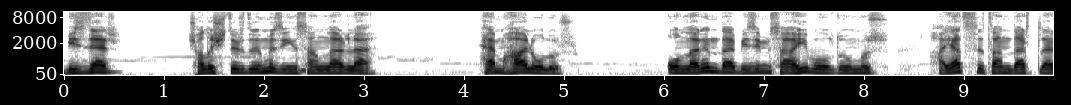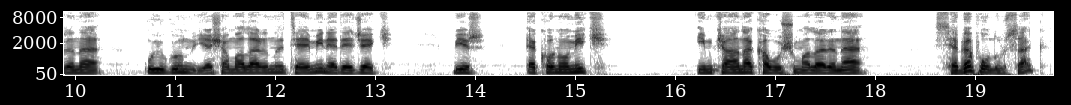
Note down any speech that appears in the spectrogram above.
bizler çalıştırdığımız insanlarla hem hal olur, onların da bizim sahip olduğumuz hayat standartlarına uygun yaşamalarını temin edecek bir ekonomik imkana kavuşmalarına sebep olursak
